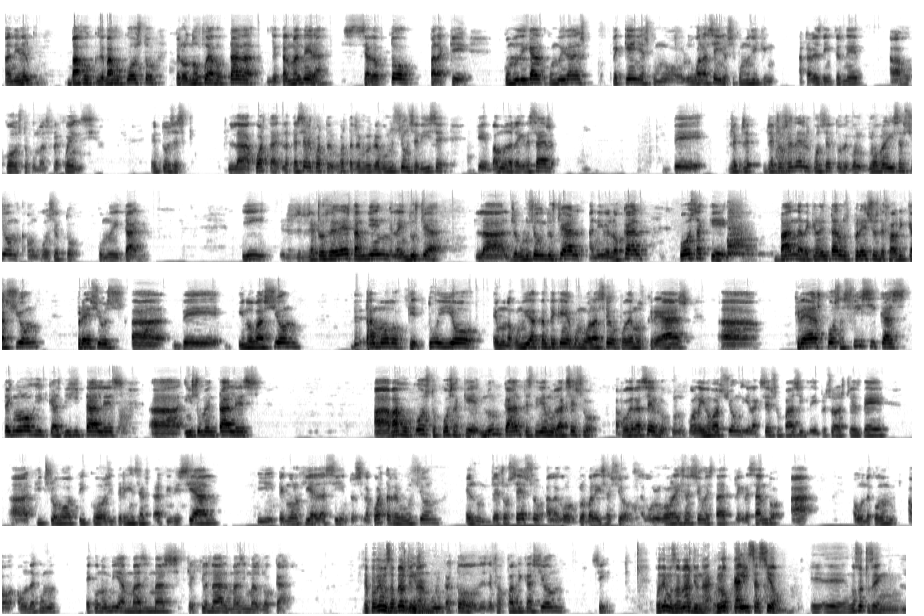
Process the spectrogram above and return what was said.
a nivel bajo, de bajo costo, pero no fue adoptada de tal manera, se adoptó para que comunidades pequeñas como los gualaseños se comuniquen a través de Internet a bajo costo, con más frecuencia. Entonces, la, cuarta, la tercera y cuarta, cuarta revolución se dice que vamos a regresar de retroceder el concepto de globalización a un concepto comunitario. Y retroceder también la industria, la revolución industrial a nivel local cosa que van a decrementar los precios de fabricación, precios ah, de innovación, de tal modo que tú y yo, en una comunidad tan pequeña como Gualaceo, podemos crear, uh, crear cosas físicas, tecnológicas, digitales, ah, instrumentales, a bajo costo, cosa que nunca antes teníamos acceso a poder hacerlo con, la innovación y el acceso fácil de impresoras 3D, a kits robóticos, inteligencia artificial y tecnologías así. Entonces, la cuarta revolución es un retroceso a la globalización. La globalización está regresando a, a, una, a una economía más y más regional, más y más local. Sea, podemos hablar de una... involucra todo, desde fabricación, sí podemos hablar de una localización. Eh, nosotros en,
